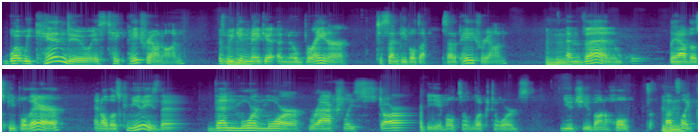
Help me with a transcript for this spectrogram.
What we can do is take Patreon on because we can make it a no-brainer to send people to set a Patreon hmm and then they have those people there and all those communities there then more and more we're actually starting to be able to look towards youtube on a whole that's Mhm. like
